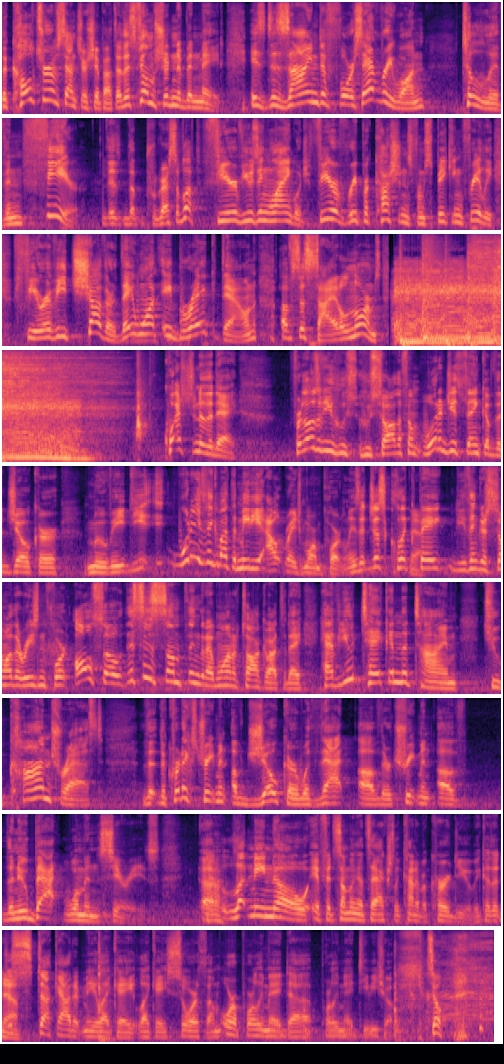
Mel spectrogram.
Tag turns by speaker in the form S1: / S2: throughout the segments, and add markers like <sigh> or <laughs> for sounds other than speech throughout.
S1: The culture of censorship out there, this film shouldn't have been made, is designed to force everyone to live in fear. The, the, progressive left, fear of using language, fear of repercussions from speaking freely, fear of each other. They want a breakdown of societal norms. Question of the day. For those of you who, who, saw the film, what did you think of the Joker movie? Do you, what do you think about the media outrage, more importantly? Is it just clickbait? Yeah. Do you think there's some other reason for it? Also, this is something that I want to talk about today. Have you taken the time to contrast the, the critics' treatment of Joker with that of their treatment of the new Batwoman series? Uh, yeah. let me know if it's something that's actually kind of occurred to you because it yeah. just stuck out at me like a like a sore thumb or a poorly made uh, poorly made TV show. So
